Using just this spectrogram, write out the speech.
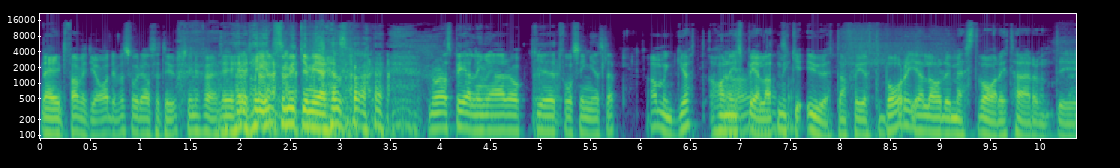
Nej, inte fan vet jag. Det var så det har sett ut ungefär. Det, det är inte så mycket mer än så. Några spelningar och eh, två singelsläpp. Ja men gött. Har ni Ja, spelat alltså. mycket utanför Göteborg eller har det mest varit här runt i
